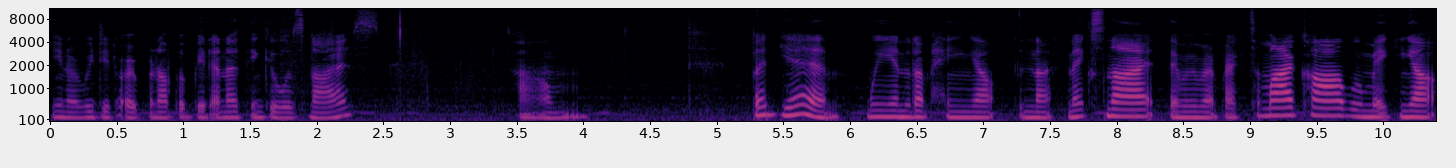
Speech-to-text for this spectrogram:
you know, we did open up a bit and I think it was nice. Um, but yeah, we ended up hanging out the night, next night. Then we went back to my car. We were making out,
